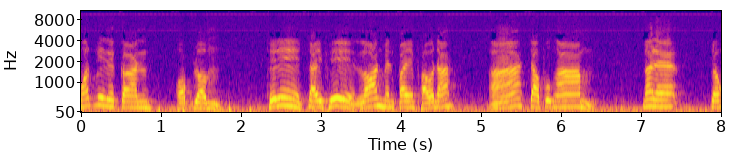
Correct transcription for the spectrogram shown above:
มดวิธีการอบรม ที่นี่ใจพี่ร้อนเป็นไฟเผานะอ่าเจ้าผู้งาม นั่นแหละ จง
